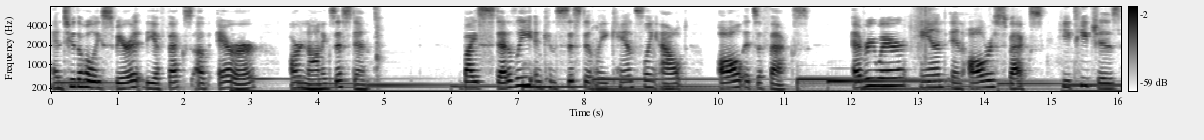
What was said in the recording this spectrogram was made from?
and to the Holy Spirit, the effects of error are non existent. By steadily and consistently canceling out all its effects. Everywhere and in all respects, he teaches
